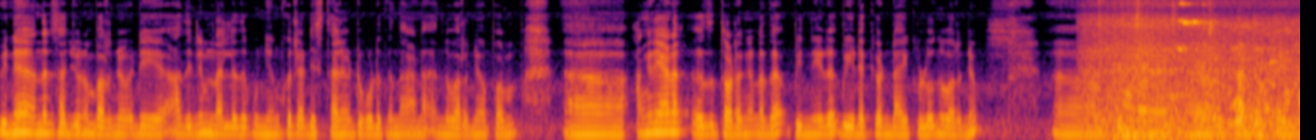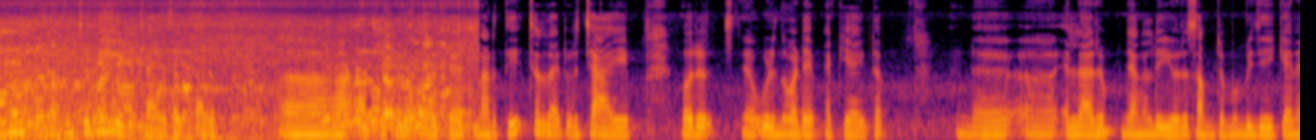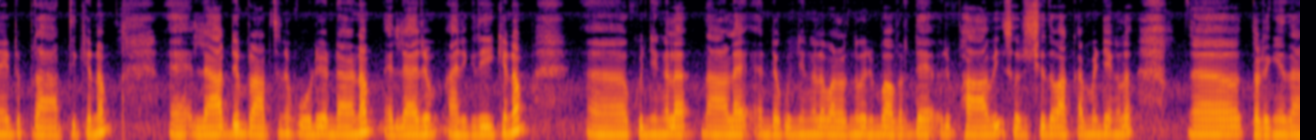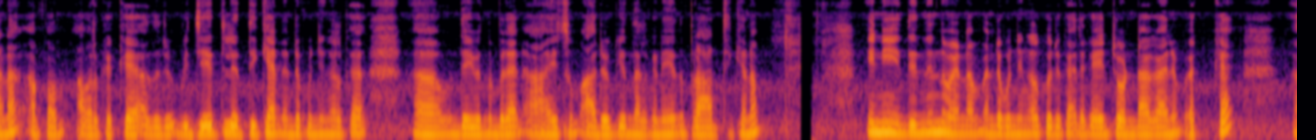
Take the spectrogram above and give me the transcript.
പിന്നെ അന്നേരം സജീവനം പറഞ്ഞു "എടീ, അതിലും നല്ലത് കുഞ്ഞുങ്ങൾക്ക് ഒരു അടിസ്ഥാനമായിട്ട് കൊടുക്കുന്നതാണ് എന്ന് പറഞ്ഞു. അപ്പം അങ്ങനെയാണ് ഇത് തുടങ്ങുന്നത്. പിന്നീട് വീടൊക്കെ ഉണ്ടായിക്കൊള്ളൂ എന്ന് പറഞ്ഞു. പിന്നെ കഴിഞ്ഞു. എല്ലാവർക്കും ചെറിയൊരു ചായ സൽക്കാരം. അതൊക്കെ നടത്തി ചെറുതായിട്ടൊരു ചായയും ഒരു ഉഴുന്നുവടയും ഒക്കെ ആയിട്ട് എല്ലാവരും ഞങ്ങളുടെ ഈ ഒരു സംരംഭം വിജയിക്കാനായിട്ട് പ്രാർത്ഥിക്കണം. എല്ലാവരുടെയും പ്രാർത്ഥന കൂടി ഉണ്ടാകണം. എല്ലാവരും അനുഗ്രഹിക്കണം. കുഞ്ഞുങ്ങൾ നാളെ എന്റെ കുഞ്ഞുങ്ങൾ വളർന്നു വരുമ്പോൾ അവരുടെ ഒരു ഭാവി സുരക്ഷിതമാക്കാൻ വേണ്ടി ഞങ്ങൾ തുടങ്ങിയതാണ്. അപ്പം അവർക്കൊക്കെ അതൊരു വിജയത്തിലെത്തിക്കാൻ എന്റെ കുഞ്ഞുങ്ങൾക്ക് ദൈവം തമ്പുരാൻ ആയുസും ആരോഗ്യവും നൽകണേന്ന് പ്രാർത്ഥിക്കണം. ഇനി ഇതിൽ നിന്ന് വേണം എന്റെ കുഞ്ഞുങ്ങൾക്കൊരു കരകയറ്റം ഉണ്ടാകാനും ഒക്കെ.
